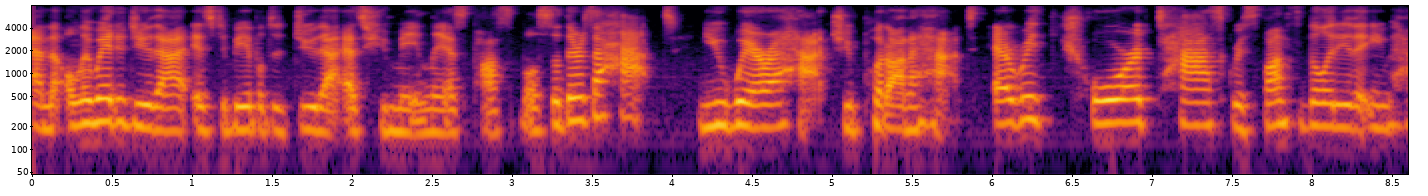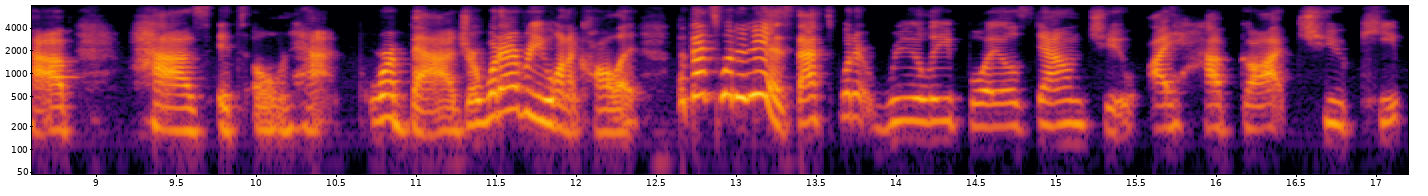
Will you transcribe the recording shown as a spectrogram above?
And the only way to do that is to be able to do that as humanely as possible. So there's a hat. You wear a hat. You put on a hat. Every chore, task, responsibility that you have has its own hat or a badge or whatever you want to call it. But that's what it is. That's what it really boils down to. I have got to keep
